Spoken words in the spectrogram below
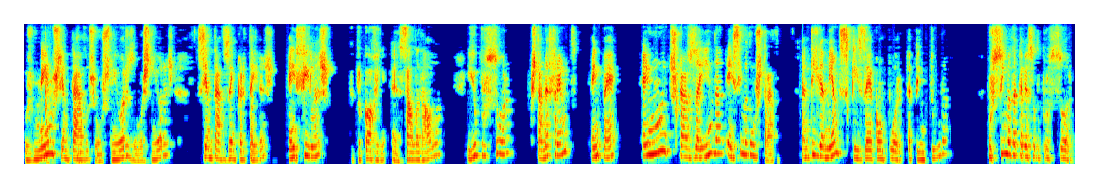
Os meninos sentados, ou os senhores ou as senhoras, sentados em carteiras, em filas, que percorrem a sala de aula e o professor que está na frente, em pé, em muitos casos ainda em cima de um estrado. Antigamente, se quiser compor a pintura, por cima da cabeça do professor,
